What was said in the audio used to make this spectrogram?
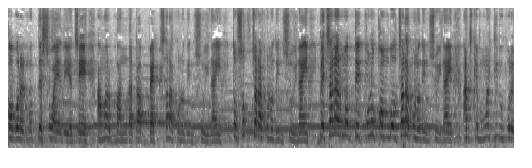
কবরের মধ্যে শোয়ে দিয়েছে। আমার বান্দাটা বেড ছাড়া কোনোদিন শুই নাই, তোষক ছাড়া কোনোদিন শুই নাই, বেচানার মধ্যে কোনো কম্বল ছাড়া কোনোদিন শুই নাই। আজকে মাটির উপরে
